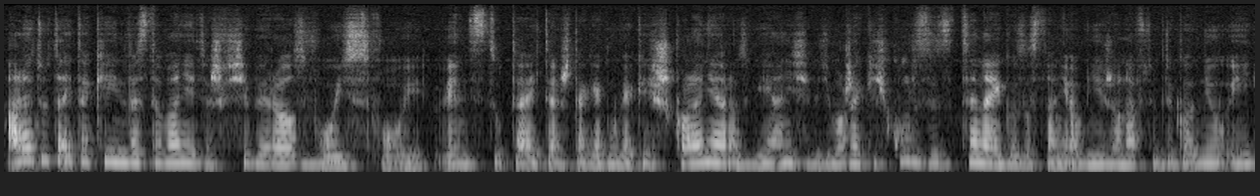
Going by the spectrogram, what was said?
Ale tutaj takie inwestowanie też w siebie, rozwój swój, więc tutaj też, tak jak mówię, jakieś szkolenia, rozwijanie się, być może jakiś kurs, cena jego zostanie obniżona w tym tygodniu i,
